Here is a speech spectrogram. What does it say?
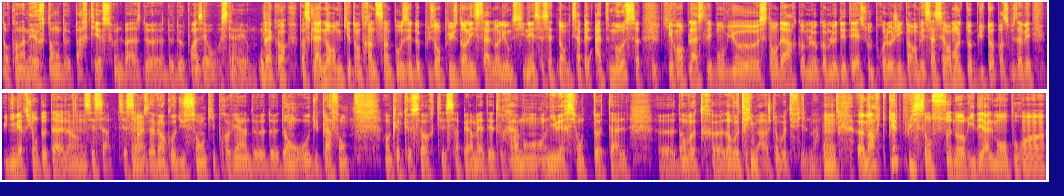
Donc, on a meilleur temps de partir sur une base de, de 2.0 stéréo. D'accord. Parce que la norme qui est en train de s'imposer de plus en plus dans les salles, dans les home ciné, c'est cette norme qui s'appelle Atmos, qui remplace les bons vieux euh, standards comme le, comme le DTS ou le Prologic, par exemple. Mais ça, c'est vraiment le top du top parce que vous avez une immersion totale. hein. C'est ça, c'est ça. Ouais. Vous avez encore du son qui provient de, de- d'en haut, du plafond, en quelque sorte, et ça permet d'être vraiment en immersion totale euh, dans, votre, dans votre image, dans votre film. Euh, Marc, quelle puissance sonore idéalement pour un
